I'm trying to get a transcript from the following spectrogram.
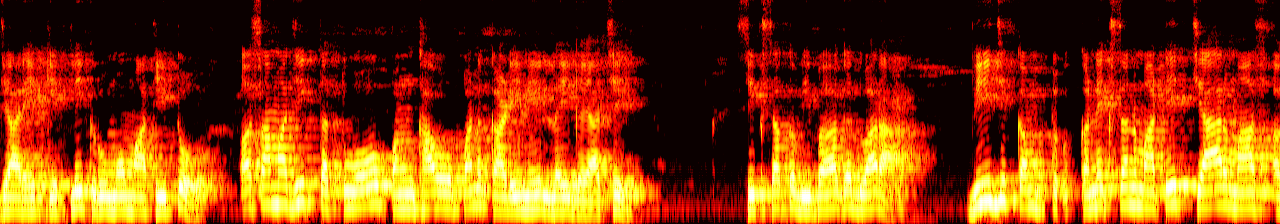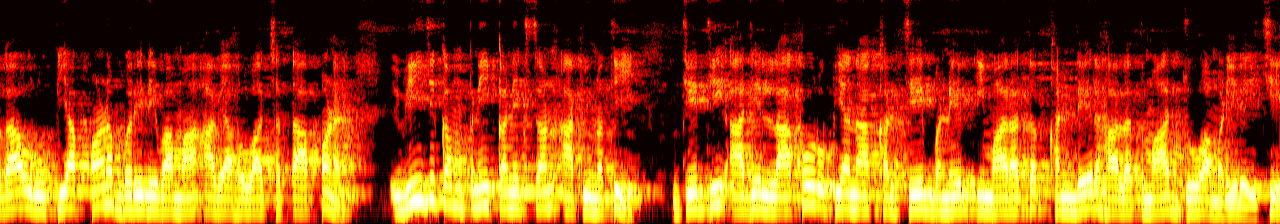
જ્યારે કેટલીક રૂમોમાંથી તો અસામાજિક તત્વો પંખાઓ પણ કાઢીને લઈ ગયા છે. શિક્ષક વિભાગ દ્વારા વીજ કંપ કનેક્શન માટે ચાર માસ અગાઉ રૂપિયા પણ ભરી દેવામાં આવ્યા હોવા છતાં પણ વીજ કંપની કનેક્શન આપ્યું નથી. જેથી આજે લાખો રૂપિયાના ખર્ચે બનેલ ઇમારત ખંડેર હાલતમાં જોવા મળી રહી છે.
